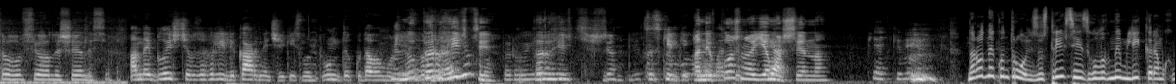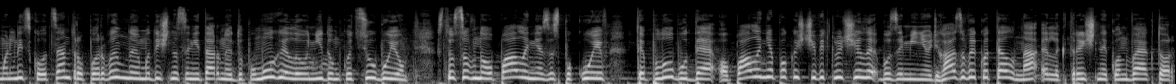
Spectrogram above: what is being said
цього всього лишилися. А найближче взагалі лікарні чи якісь медпункти, куди ви Ну, пергівці. Пергівці. Це скільки А не в кожного є машина. Народний контроль зустрівся із головним лікарем Хмельницького центру первинної медично-санітарної допомоги Леонідом Коцюбою. Стосовно опалення заспокоїв, тепло буде. Опалення поки що відключили, бо замінюють газовий котел на електричний конвектор.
